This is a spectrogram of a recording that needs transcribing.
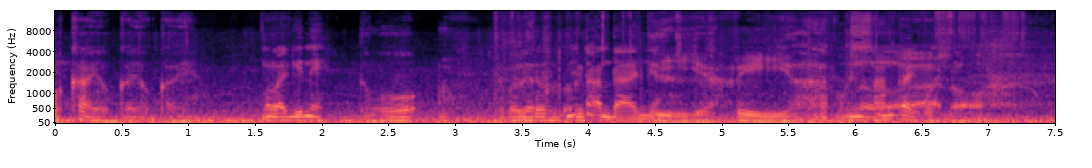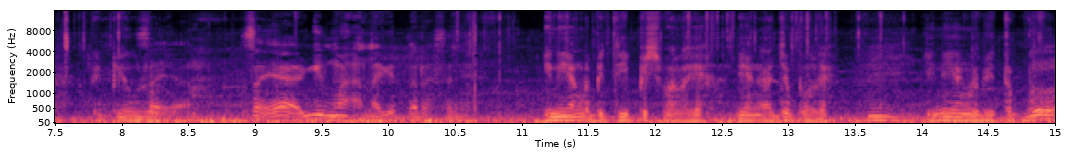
Oke, oke, oke. Mau lagi nih. Tunggu. Coba lihat dulu. Ini tandanya. Iya, iya. No, Santai, Bos. aduh. Review dulu. Saya saya gimana gitu rasanya. Ini yang lebih tipis malah ya. Dia nggak jebol ya. Hmm. Ini yang lebih tebel,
